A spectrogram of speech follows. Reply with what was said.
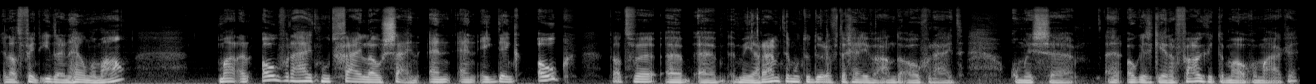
En dat vindt iedereen heel normaal. Maar een overheid moet feilloos zijn. En, en ik denk ook dat we meer ruimte moeten durven te geven aan de overheid. Om eens, eh, ook eens een keer een foutje te mogen maken.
